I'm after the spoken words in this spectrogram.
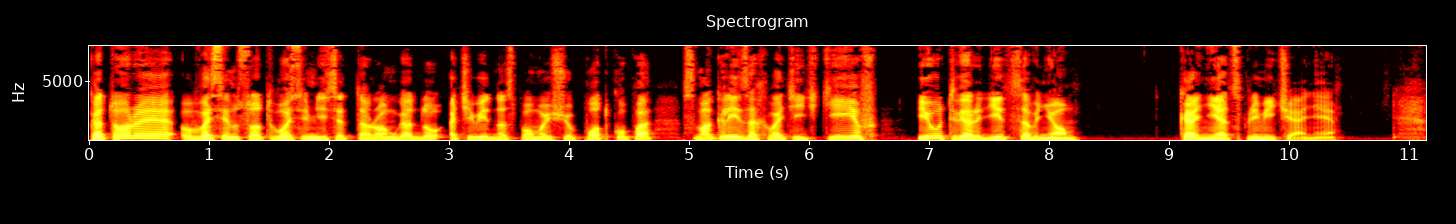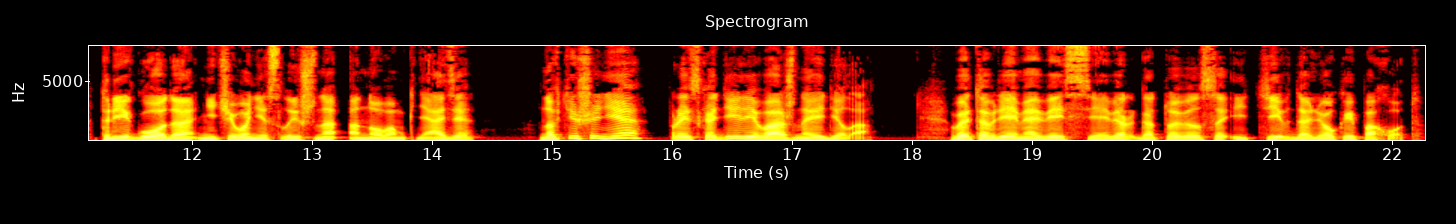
которые в 882 году, очевидно с помощью подкупа, смогли захватить Киев и утвердиться в нем. Конец примечания. Три года ничего не слышно о новом князе, но в тишине происходили важные дела. В это время весь север готовился идти в далекий поход.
